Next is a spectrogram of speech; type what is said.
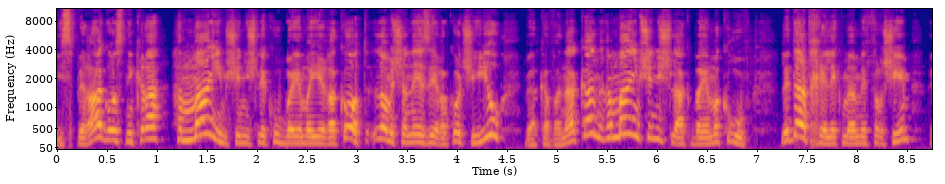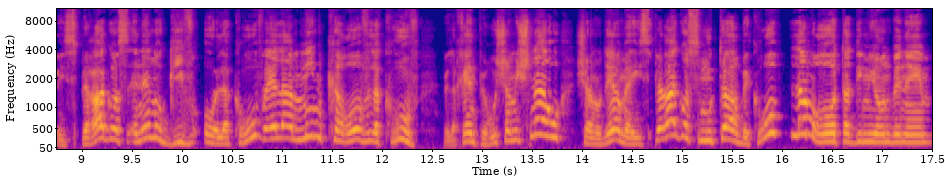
איספרגוס נקרא המים שנשלקו בהם הירקות, לא משנה איזה ירקות שיהיו, והכוונה כאן המים שנשלק בהם הכרוב. לדעת חלק מהמפרשים, האיספרגוס איננו גבעו לכרוב, אלא מין קרוב לכרוב, ולכן פירוש המשנה הוא שהנודר מהאיספרגוס מותר בכרוב למרות הדמיון ביניהם.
